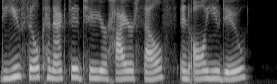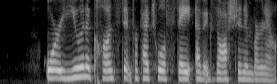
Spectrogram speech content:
Do you feel connected to your higher self in all you do? Or are you in a constant, perpetual state of exhaustion and burnout?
